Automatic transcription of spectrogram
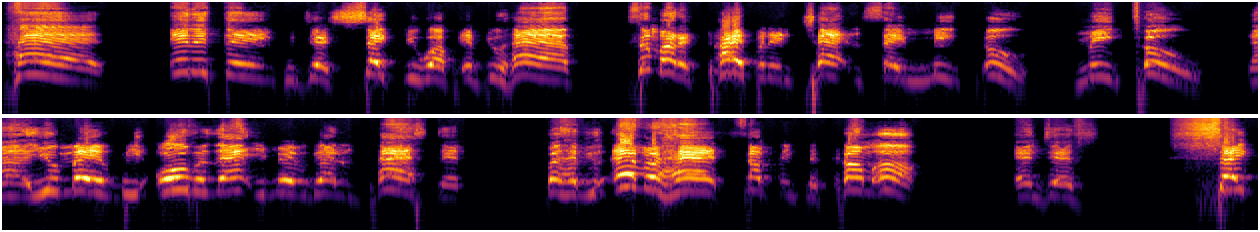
had anything to just shake you up? If you have, somebody type it in chat and say, Me too. Me too. Now, you may have be over that, you may have gotten past it, but have you ever had something to come up and just shake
